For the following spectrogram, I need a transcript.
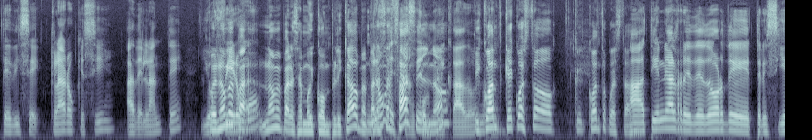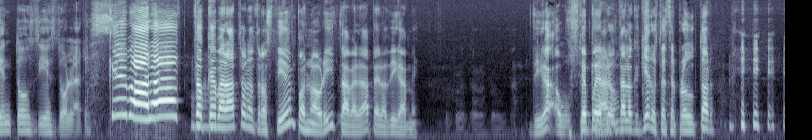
te dice, claro que sí, adelante, yo pues no me, firmo. pa- no me parece muy complicado, me No parece es tan fácil, ¿no? ¿Y no. cuán- qué cuesta? ¿Cuánto cuesta? Ah, tiene alrededor de 310 dólares. ¡Qué barato! ¡Qué barato en otros tiempos! No ahorita, ¿verdad? Pero dígame. Diga, usted puede claro. preguntar lo que quiera, usted es el productor.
